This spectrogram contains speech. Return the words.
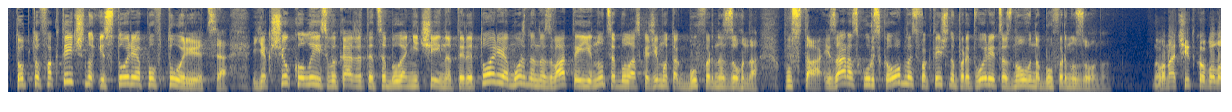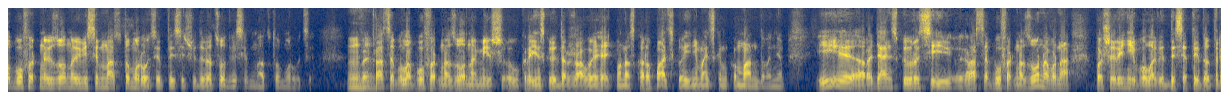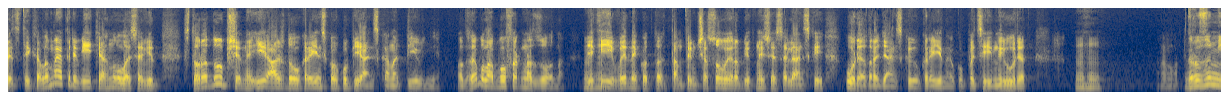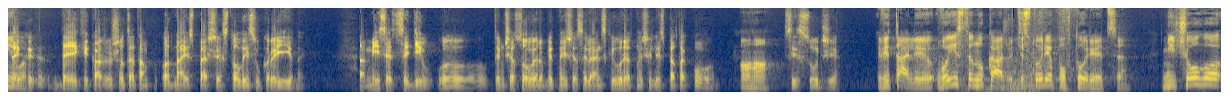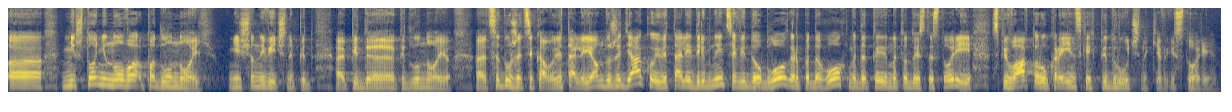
Тобто, фактично, історія повторюється. Якщо колись ви кажете, це була нічийна територія, можна назвати її. Ну, це була, скажімо так, буферна зона пуста. І зараз Курська область фактично перетворюється знову на буферну зону. Ну, вона чітко була буферною зоною в 18-му році, в 1918 році. Бо Якраз це була буферна зона між українською державою гетьмана Скоропадського і німецьким командуванням і радянською Росією. Якраз ця буферна зона вона по ширині була від 10 до 30 кілометрів і тягнулася від Стародубщини і аж до українського Куп'янська на півдні. От це була буферна зона, в якій виник от, там тимчасовий робітничий селянський уряд радянської України, окупаційний уряд. Угу. Зрозуміло. Деякі, деякі кажуть, що це там одна із перших столиць України. Там місяць сидів о, тимчасовий робітничий селянський уряд на чолі з П'ятаковим, Ага. ці суджі. Віталію, воістину кажуть, історія повторюється. Нічого, е, ніщо не нове під луною. Ніщо не вічне під, е, під, е, під луною. Е, Це дуже цікаво. Віталію, я вам дуже дякую. Віталій Дрібниця, відеоблогер, педагог, методист історії, співавтор українських підручників історії.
